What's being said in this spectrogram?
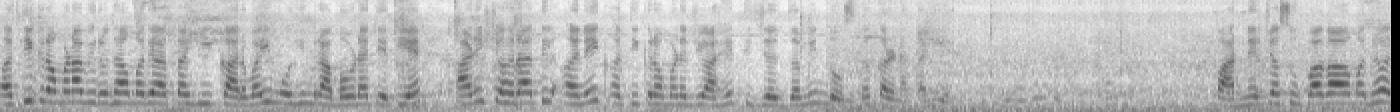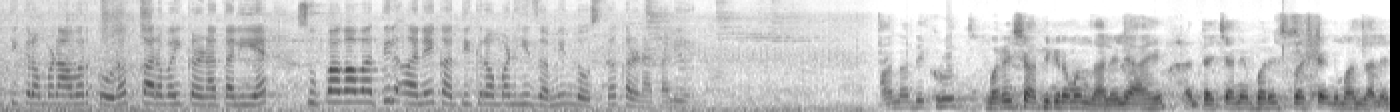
अतिक्रमणाविरोधामध्ये आता ही कारवाई मोहीम राबवण्यात येते आहे आणि शहरातील अनेक अतिक्रमण जी आहेत ती ज- जमीनदोस्त करण्यात आली आहे पारनेरच्या सुपा गावामध्ये अतिक्रमणावर तोडक कारवाई करण्यात आली आहे. सुपा गावातील अनेक अतिक्रमण ही जमीनदोस्त करण्यात आली आहे अनधिकृत बरेचसे अतिक्रमण झालेले आहेत आणि त्याच्याने बरेच प्रश्न निर्माण झालेत.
